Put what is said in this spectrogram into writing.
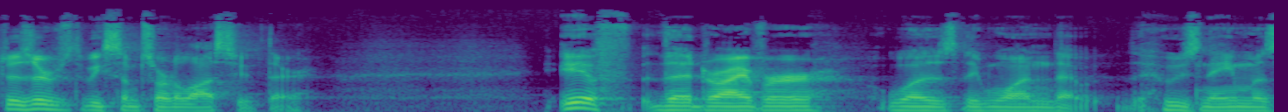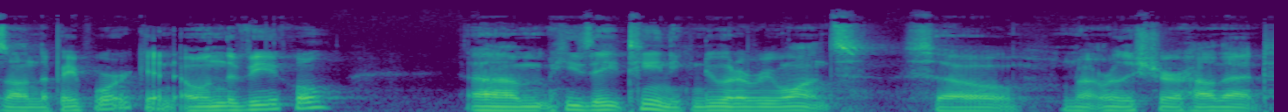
deserves to be some sort of lawsuit there. If the driver was the one that whose name was on the paperwork and owned the vehicle, um, he's 18. He can do whatever he wants. So I'm not really sure how that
